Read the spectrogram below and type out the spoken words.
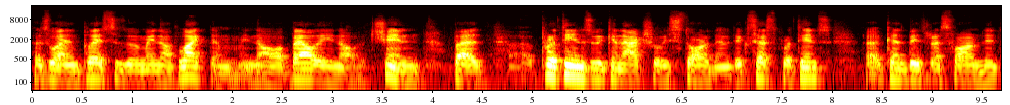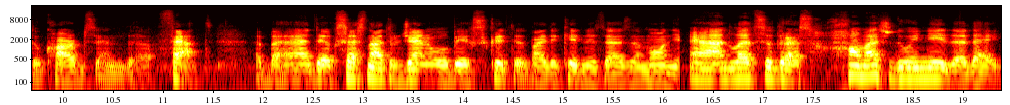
as well in places we may not like them, in our belly, in our chin, but uh, proteins, we can actually store them. The excess proteins uh, can be transformed into carbs and uh, fat. Uh, and the excess nitrogen will be excreted by the kidneys as ammonia. And let's address how much do we need a day.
